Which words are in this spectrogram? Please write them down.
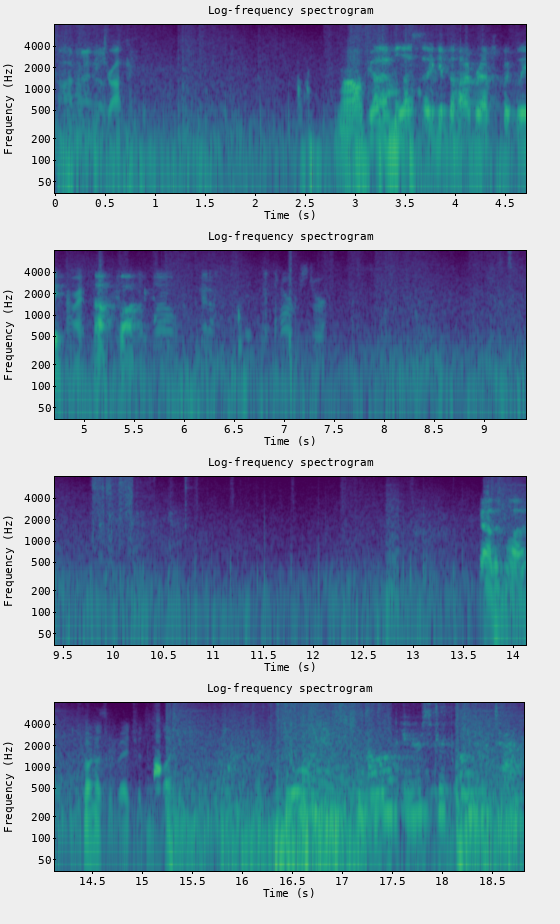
shot on him, he dropped me. No, I'll get Uh. Melissa, give the harbor ups quickly. Alright. Ah, fuck. Well, get him. Get the harvester. Yeah, there's a lot. Going up the bridge with the flight. Warning, Nod airstrip under attack.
